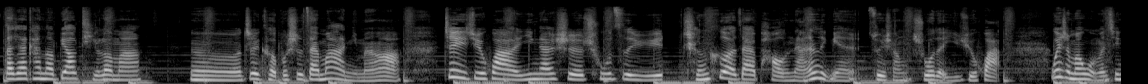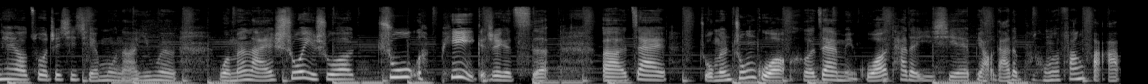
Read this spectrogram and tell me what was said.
大家看到标题了吗？嗯，这可不是在骂你们啊！这一句话应该是出自于陈赫在《跑男》里面最常说的一句话。为什么我们今天要做这期节目呢？因为我们来说一说“猪 ”（pig） 这个词，呃，在我们中国和在美国它的一些表达的不同的方法。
